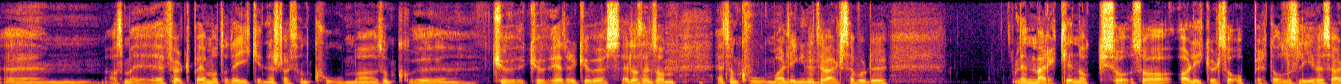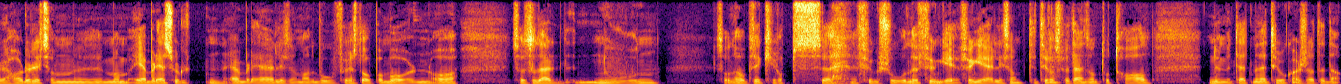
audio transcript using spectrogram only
Um, altså, jeg følte på en måte at jeg gikk inn i en slags sånn koma sånn, uh, ku, ku, Heter det kuvøs? Eller altså en sånn, en sånn komalignende tilværelse hvor du men merkelig nok, så, så allikevel så opprettholdes livet. Så det, har du liksom Jeg ble sulten. Jeg ble liksom, hadde behov for å stå opp om morgenen. Og, så, så, det er noen sånne jeg, kroppsfunksjoner fungerer, fungerer, liksom. Til tross for at det er en sånn total nummenhet. Men jeg tror kanskje at den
